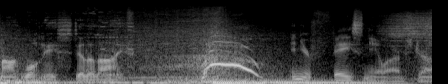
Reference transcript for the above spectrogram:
Mark Watney's still alive. In your face, Neil Armstrong.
